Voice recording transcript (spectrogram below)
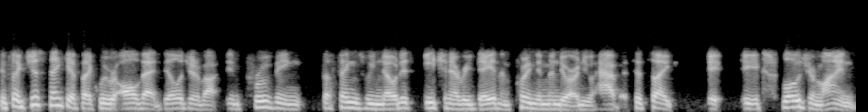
It's like just think if like we were all that diligent about improving the things we notice each and every day, and then putting them into our new habits. It's like it, it explodes your mind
